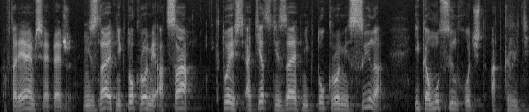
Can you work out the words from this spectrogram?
повторяемся опять же, не знает никто, кроме Отца, и кто есть Отец, не знает никто, кроме Сына, и кому Сын хочет открыть».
